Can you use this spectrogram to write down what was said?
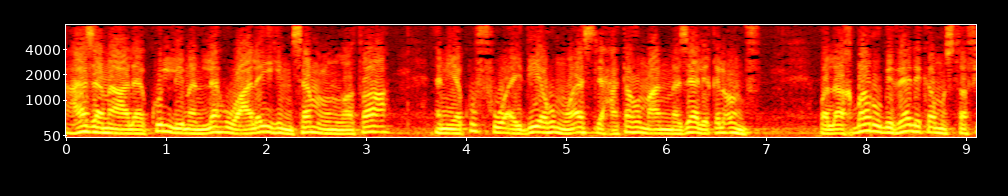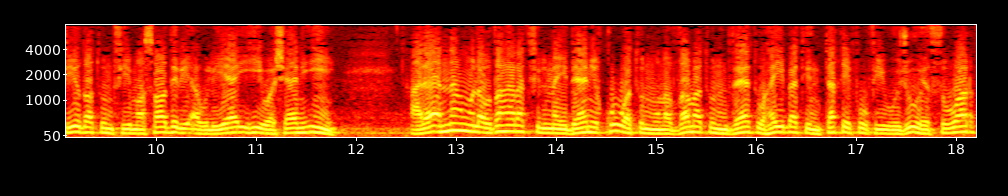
عزم على كل من له عليهم سمع وطاعة أن يكفوا أيديهم وأسلحتهم عن مزالق العنف. والأخبار بذلك مستفيضة في مصادر أوليائه وشانئيه على أنه لو ظهرت في الميدان قوة منظمة ذات هيبة تقف في وجوه الثوار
